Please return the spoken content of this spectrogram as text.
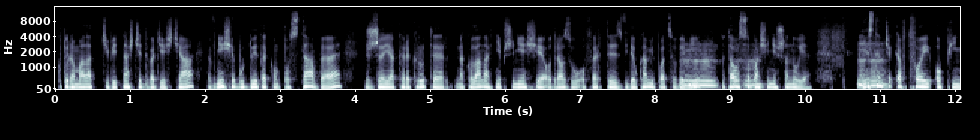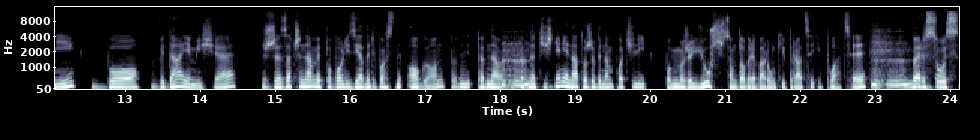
która ma lat 19-20, w niej się buduje taką postawę, że jak rekruter na kolanach nie przyniesie od razu oferty z widełkami płacowymi, mm, to ta osoba mm. się nie szanuje. Jestem ciekaw Twojej opinii, bo wydaje mi się, że zaczynamy powoli zjadać własny ogon, pewna, mm-hmm. pewne ciśnienie na to, żeby nam płacili, pomimo że już są dobre warunki pracy i płacy, mm-hmm. versus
